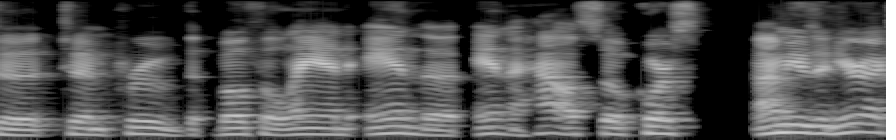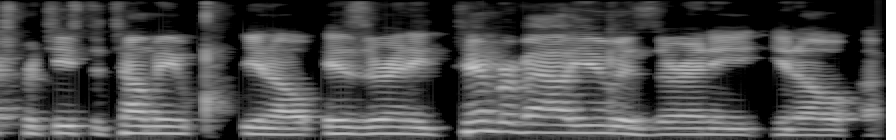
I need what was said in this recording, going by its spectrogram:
to to improve the, both the land and the and the house. So of course, I'm using your expertise to tell me, you know, is there any timber value? Is there any, you know, uh,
